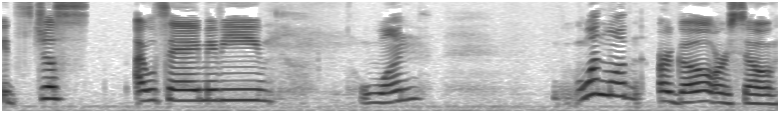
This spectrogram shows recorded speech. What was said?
It's just I will say maybe one one month ago or so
